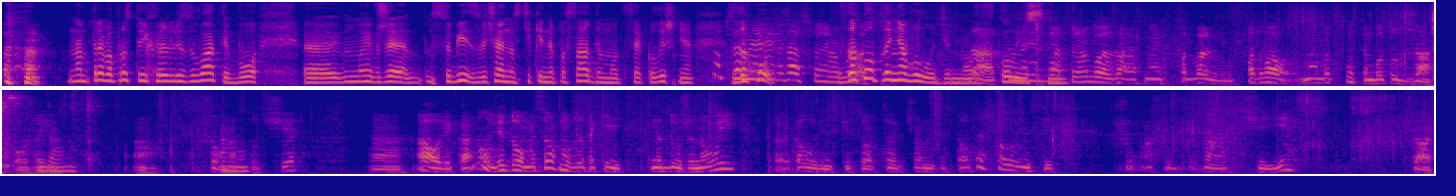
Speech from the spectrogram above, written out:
Нам треба просто їх реалізувати, бо е, ми вже собі, звичайно, стільки не посадимо. Це колишнє Ну, це Захоп- не реалізація роботи. захоплення Володі в нас Да, це не реалізація роботи. Зараз ми їх в підвал, в підвал, мабуть, спустимо, бо тут жарко вже Да. А, що у нас тут ще? Е, Алвіка. Ну, відомий сорт, ну вже такий не дуже новий. е, Калугінський сорт. Це чорний кристал теж калугінський. Що у нас тут зараз ще є? Так,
